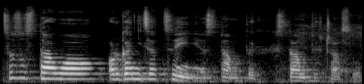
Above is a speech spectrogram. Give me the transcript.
Co zostało organizacyjnie z tamtych, z tamtych czasów?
